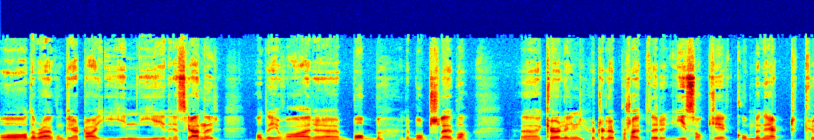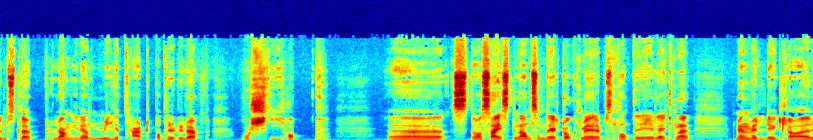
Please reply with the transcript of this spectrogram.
Og det ble konkurrert da i ni idrettsgreiner. Og de var eh, bob, eller bobsleigh, da. Uh, curling, hurtigløp på skøyter, ishockey, kombinert, kunstløp, langrenn, militært patruljeløp og skihopp. Det var 16 land som deltok, med representanter i lekene, med en veldig klar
